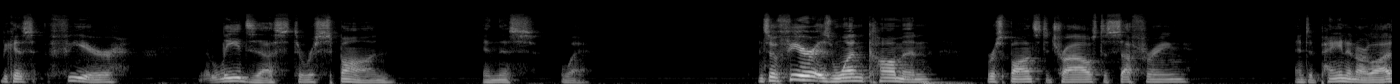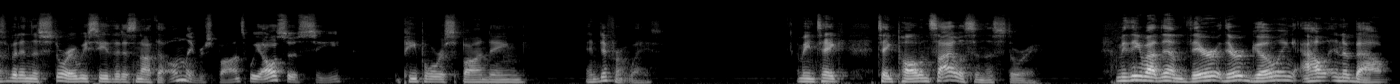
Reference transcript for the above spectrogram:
because fear leads us to respond in this way. And so fear is one common response to trials, to suffering, and to pain in our lives. But in this story, we see that it's not the only response. We also see people responding in different ways. I mean, take take Paul and Silas in this story. I mean, think about them. They're they're going out and about.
